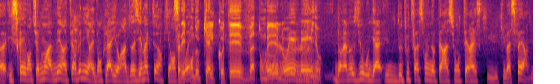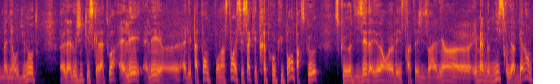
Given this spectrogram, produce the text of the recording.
euh, il serait éventuellement amené à intervenir. Et donc là, il y aura un deuxième acteur qui Ça dépend de quel côté va tomber le, oui, mais domino. Dans la mesure où il y a de toute façon une opération terrestre qui, va se faire d'une manière ou d'une autre, euh, la logique escalatoire, elle est, elle est, euh, elle est patente pour l'instant. Et c'est ça qui est très préoccupant parce que ce que disaient d'ailleurs les stratèges israéliens et même le ministre Yoav Galand,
